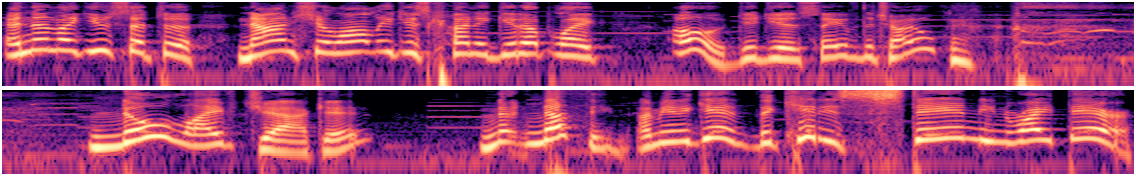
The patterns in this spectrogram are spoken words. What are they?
And then, like you said, to nonchalantly just kind of get up, like, oh, did you save the child? no life jacket, no, nothing. I mean, again, the kid is standing right there,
